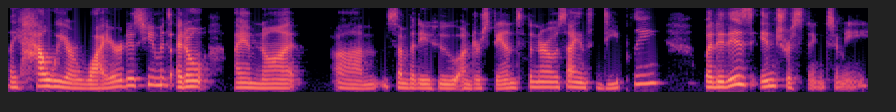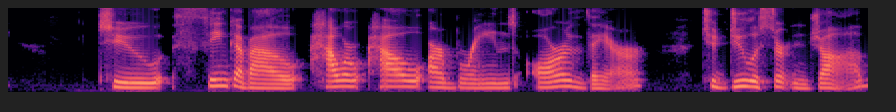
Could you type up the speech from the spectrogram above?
like how we are wired as humans. I don't I am not um, somebody who understands the neuroscience deeply, but it is interesting to me to think about how our, how our brains are there to do a certain job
